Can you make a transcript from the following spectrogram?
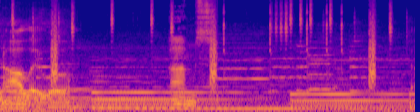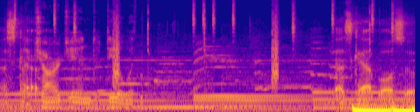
Nah, lay low. I'm That's I charge in to deal with That's cap also.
